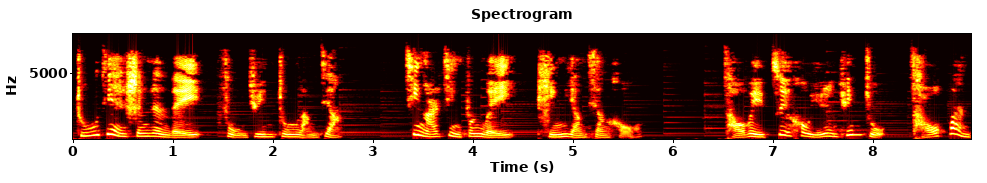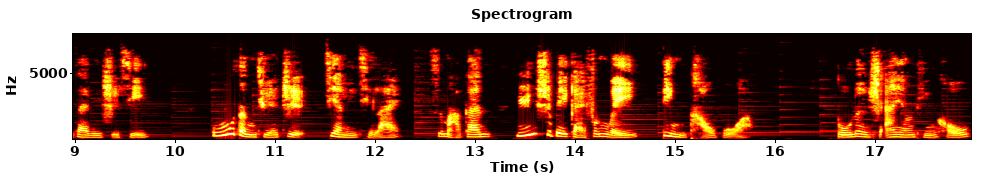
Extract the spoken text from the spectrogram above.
逐渐升任为辅军中郎将，进而晋封为平阳乡侯。曹魏最后一任君主曹奂在位时期，五等爵制建立起来，司马干于是被改封为定陶伯。不论是安阳亭侯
